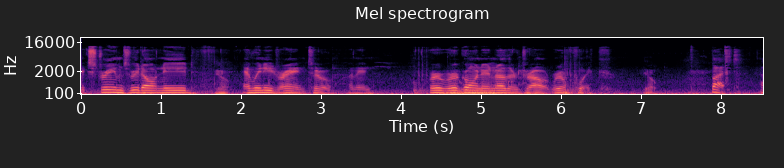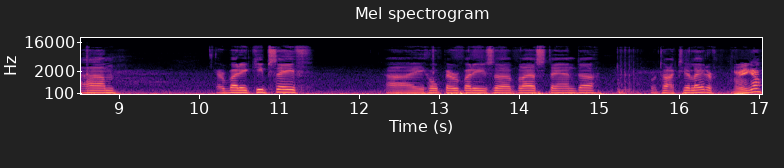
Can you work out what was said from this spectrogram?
Extremes we don't need, Yeah. and we need rain too. I mean, we're we're going in another drought real quick. Yep. But um, everybody keep safe. I hope everybody's uh, blessed, and uh, we'll talk to you later. There you go.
